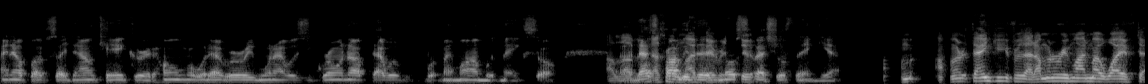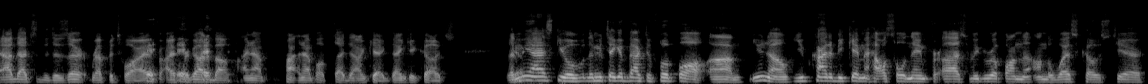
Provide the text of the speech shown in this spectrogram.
pineapple upside down cake or at home or whatever. Even when I was growing up, that was what my mom would make. So I love uh, that's, that's, probably the most too. special thing. Yeah. I'm, I'm, gonna thank you for that. I'm gonna remind my wife to add that to the dessert repertoire. I, I forgot about pineapple pineapple upside down cake. Thank you, Coach. Let yeah. me ask you. Let me take it back to football. Um, you know, you kind of became a household name for us. We grew up on the on the West Coast here.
